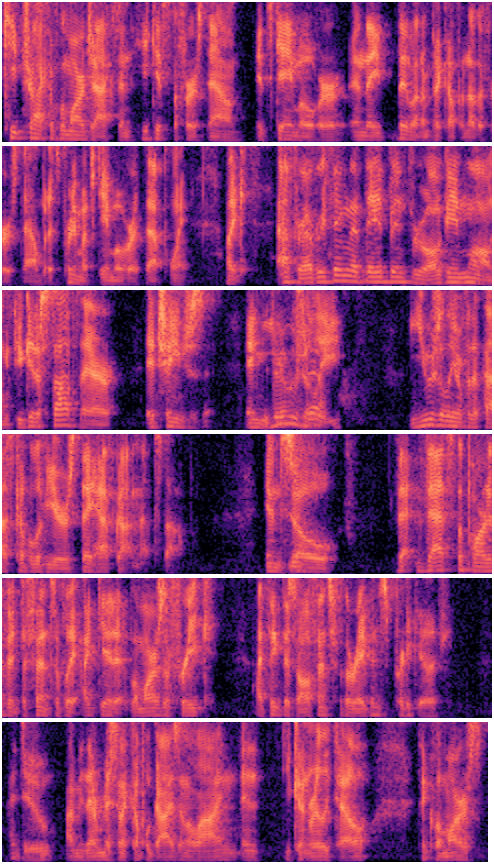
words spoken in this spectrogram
Keep track of Lamar Jackson. He gets the first down. It's game over, and they they let him pick up another first down, but it's pretty much game over at that point. Like after everything that they had been through all game long, if you get a stop there, it changes it. And You yeah. usually, usually over the past couple of years, they have gotten that stop. And so that that's the part of it defensively. I get it. Lamar's a freak. I think this offense for the Ravens is pretty good. I do. I mean, they're missing a couple guys on the line, and you couldn't really tell. I think Lamar's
